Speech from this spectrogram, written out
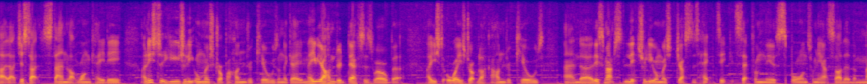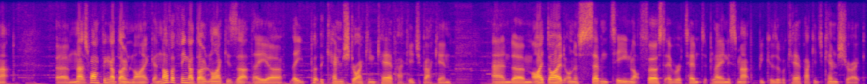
Like that, just that stand like 1 KD. I used to usually almost drop 100 kills on the game, maybe 100 deaths as well, but I used to always drop like 100 kills. And uh, this map's literally almost just as hectic, except from the spawns from the outside of the map. Um, that's one thing I don't like. Another thing I don't like is that they uh, they put the chem striking care package back in, and um, I died on a 17, like first ever attempt at playing this map because of a care package KEM Strike.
